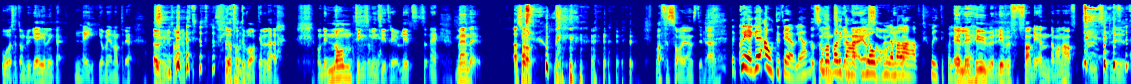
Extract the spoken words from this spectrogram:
Oavsett om du är gay eller inte. Nej, jag menar inte det. Överhuvudtaget. jag tar tillbaka det där. Om det är någonting som inte är trevligt, så nej. Men alltså. Varför sa jag ens det där? Kollegor är alltid trevliga. Och så som att man inte har haft jobb när man har bara. haft skitkollegor. Eller hur? Det är väl för fan det enda man har haft i sitt liv.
